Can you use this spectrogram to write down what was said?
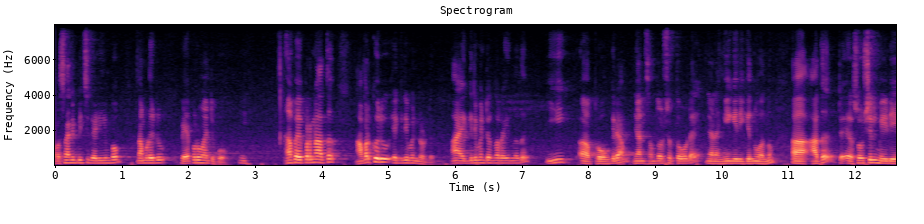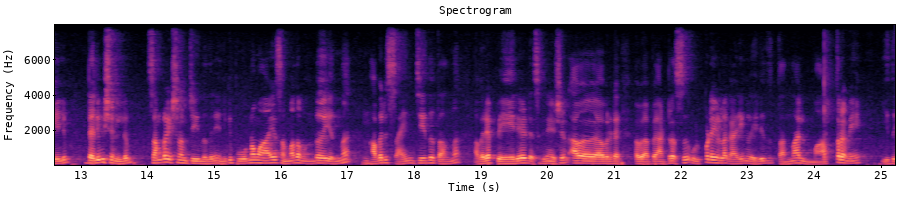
അവസാനിപ്പിച്ച് കഴിയുമ്പം നമ്മളൊരു പേപ്പറുമായിട്ട് പോകും. ആ പേപ്പറിനകത്ത് അവർക്കൊരു എഗ്രിമെന്റ് ഉണ്ട്. ആ എഗ്രിമെന്റ് എന്ന് പറയുന്നത് ഈ പ്രോഗ്രാം ഞാൻ സന്തോഷത്തോടെ ഞാൻ അംഗീകരിക്കുന്നുവെന്നും അത് സോഷ്യൽ മീഡിയയിലും ടെലിവിഷനിലും സംപ്രേഷണം ചെയ്യുന്നതിന് എനിക്ക് പൂർണമായ സമ്മതമുണ്ട് എന്ന് അവർ സൈൻ ചെയ്ത് തന്ന് അവരെ പേര് ഡെസിഗ്നേഷൻ അവരുടെ അഡ്രസ്സ് ഉൾപ്പെടെയുള്ള കാര്യങ്ങൾ എഴുതി തന്നാൽ മാത്രമേ ഇത്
